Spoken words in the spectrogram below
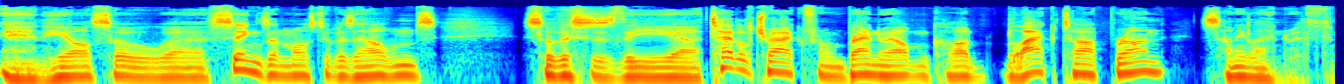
and he also uh, sings on most of his albums. So this is the uh, title track from a brand new album called Blacktop Run, Sonny Landreth.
